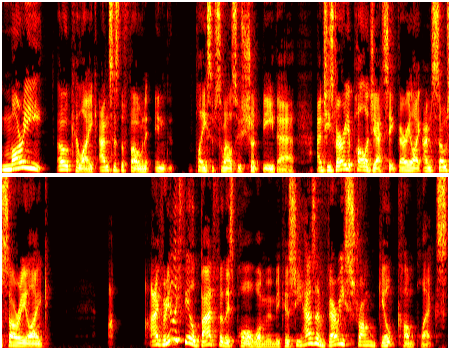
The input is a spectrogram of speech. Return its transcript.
Morioka, like, answers the phone in place of someone else who should be there. And she's very apologetic, very like, I'm so sorry, like, I- I really feel bad for this poor woman because she has a very strong guilt complex.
